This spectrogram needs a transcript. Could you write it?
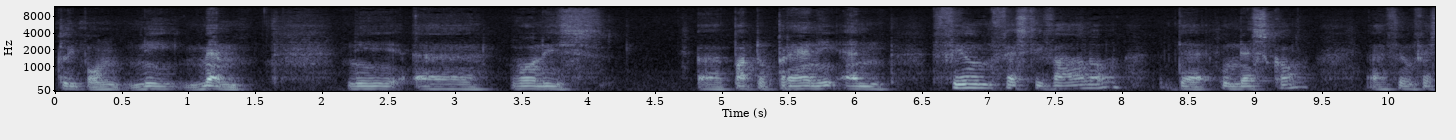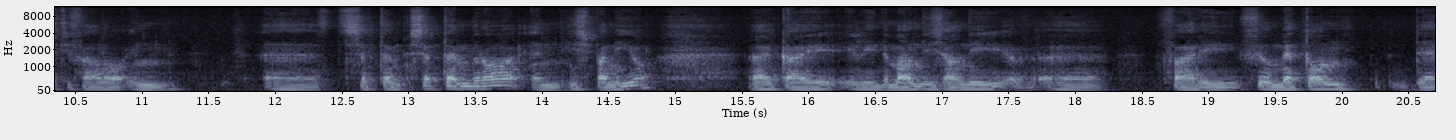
klipon ni mem. Ni uh, volis uh, partopreni en filmfestivalo de UNESCO Eh, uh, filmfestivalo in uh, septem septembro en Hispanio eh, kai ili demandis al ni eh, fari filmeton de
